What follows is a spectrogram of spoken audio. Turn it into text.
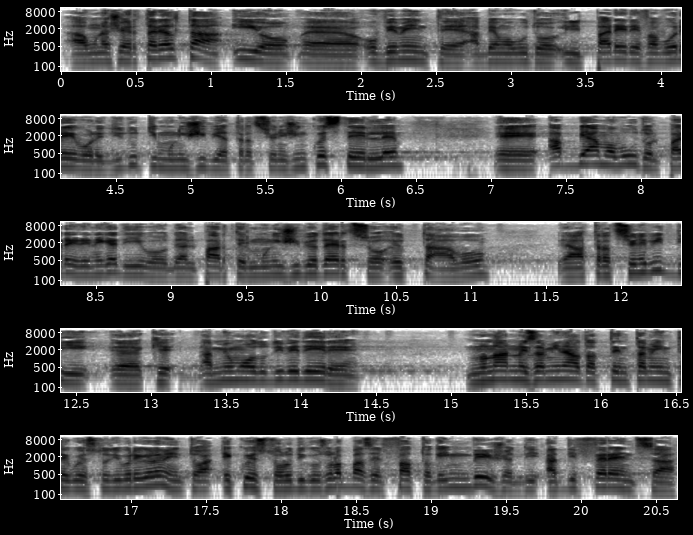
a una certa realtà. Io eh, ovviamente abbiamo avuto il parere favorevole di tutti i municipi a trazione 5 Stelle, eh, abbiamo avuto il parere negativo da parte del municipio terzo e ottavo a trazione PD eh, che a mio modo di vedere non hanno esaminato attentamente questo tipo di regolamento e questo lo dico sulla base del fatto che invece a, differenza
